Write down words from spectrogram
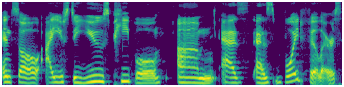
And so I used to use people um, as as void fillers,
